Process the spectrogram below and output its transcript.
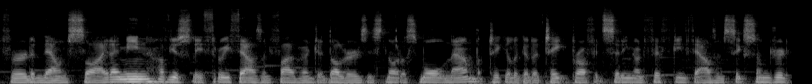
for the downside. I mean, obviously $3,500 is not a small amount, but take a look at the take profit sitting on 15,600.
